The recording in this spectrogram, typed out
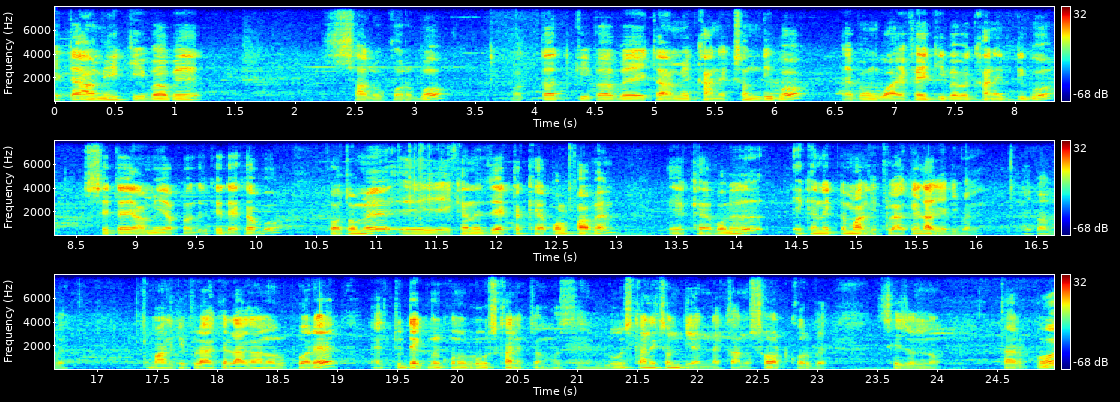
এটা আমি কীভাবে চালু করব, অর্থাৎ কীভাবে এটা আমি কানেকশন দিব এবং ওয়াইফাই কীভাবে কানেক্ট দিব, সেটাই আমি আপনাদেরকে দেখাবো। প্রথমে এই এখানে যে একটা কেবল পাবেন, এই কেবলে এখানে একটা মাল্টিপ্লাকে লাগিয়ে দিবেন। এভাবে মাল্টিপ্লাকে লাগানোর পরে একটু দেখবেন কোনো লুজ কানেকশন হচ্ছে। লুজ কানেকশন দিয়েন না, কারণ শর্ট করবে সেই জন্য তারপর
